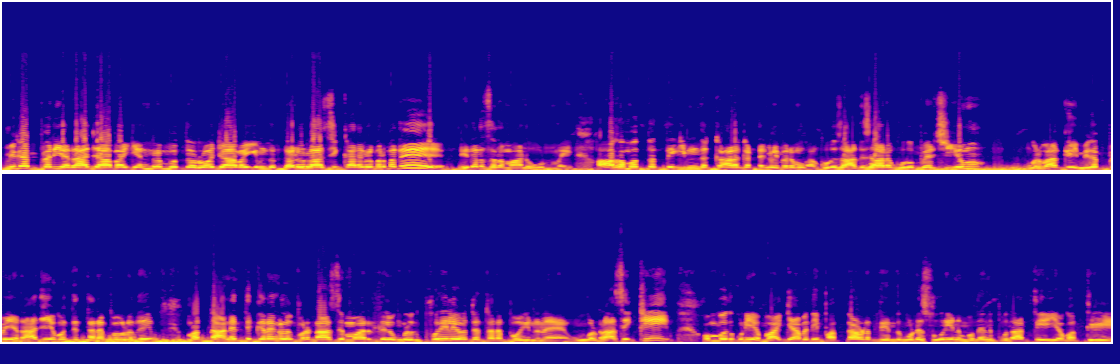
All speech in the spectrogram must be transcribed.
மிகப்பெரிய ராஜாவை என்றும் புத்த ரோஜாவை இந்த தனுராசிக்காரர்கள் வருவது நிதர்சனமான உண்மை. ஆக மொத்தத்தில் இந்த காலகட்டங்களில் வரும் குருச அதிசார குரு பயிற்சியும் உங்கள் வாழ்க்கை மிகப்பெரிய ராஜயோகத்தை தரப்போகிறது. மற்ற அனைத்து கிரகங்களும் புரட்டாசி மாதத்தில் உங்களுக்கு புதியலைவத்தை தரப்போகின்றன. உங்கள் ராசிக்கு ஒன்பது கூடிய பாக்கியாபதி பத்தாம் இடத்தில் இருந்து கொண்டு சூரியன் புதன் புதாத்திய யோகத்தில்.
